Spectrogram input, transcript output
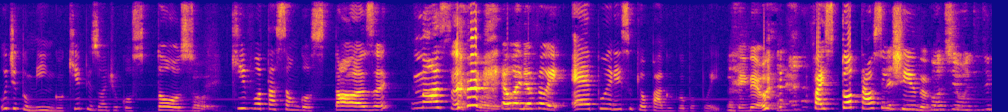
o de domingo, que episódio gostoso, Foi, que votação gostosa. Nossa! foi. Eu olhei e falei, é por isso que eu pago o Globoplay, entendeu? Faz total sentido. Conteúdo de,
